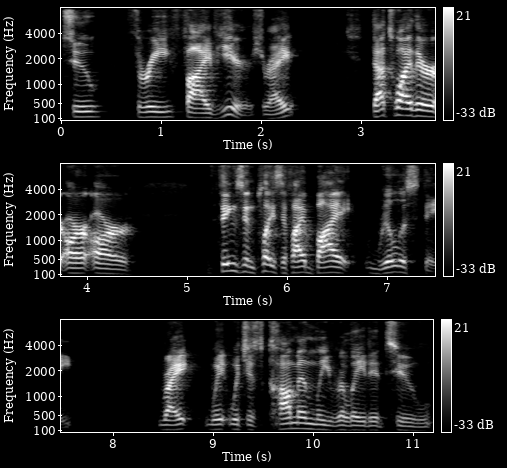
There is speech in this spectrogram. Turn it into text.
two, three, five years, right? That's why there are, are things in place. If I buy real estate, right, which is commonly related to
